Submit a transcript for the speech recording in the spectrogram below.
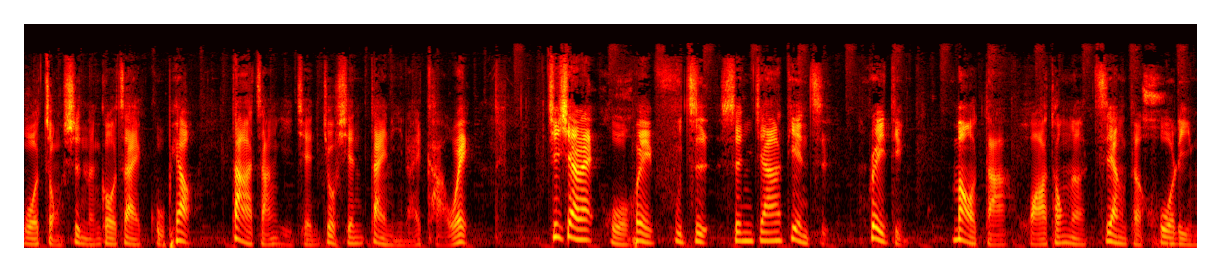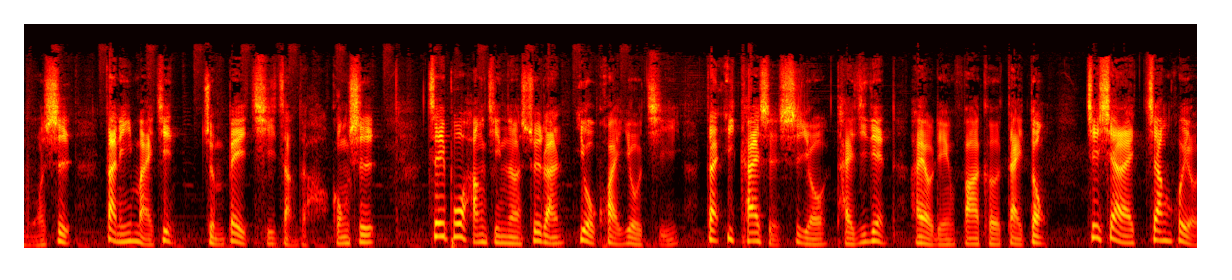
我总是能够在股票大涨以前就先带你来卡位。接下来我会复制升佳电子、瑞鼎、茂达、华通呢这样的获利模式，带你买进准备起涨的好公司。这一波行情呢，虽然又快又急，但一开始是由台积电还有联发科带动，接下来将会有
